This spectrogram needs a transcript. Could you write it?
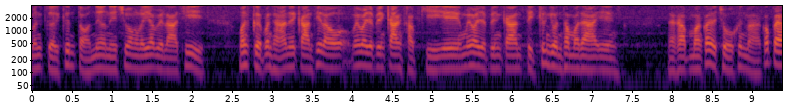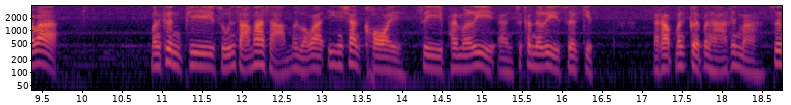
มันเกิดขึ้นต่อเนื่องในช่วงระยะเวลาที่มันเกิดปัญหาในการที่เราไม่ว่าจะเป็นการขับขี่เอง ไม่ว่าจะเป็นการติดเครื่องยนต์ธรรมดาเองนะครับ มันก็จะโชว์ขึ้นมา ก็แปลว่า มันขึ้น P 0 3 5 3 มันบอกว่า ignition coil C primary and secondary circuit นะครับ มันเกิดปัญหาขึ้นมา ซึ่ง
